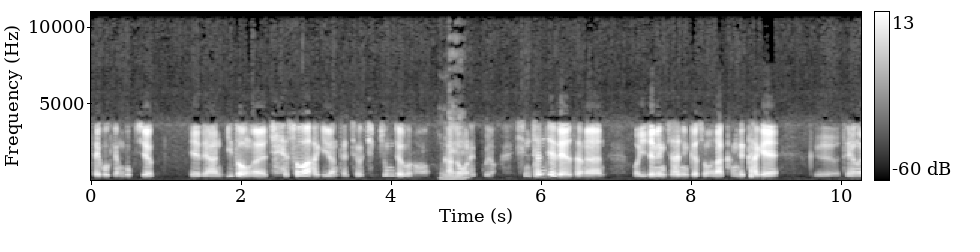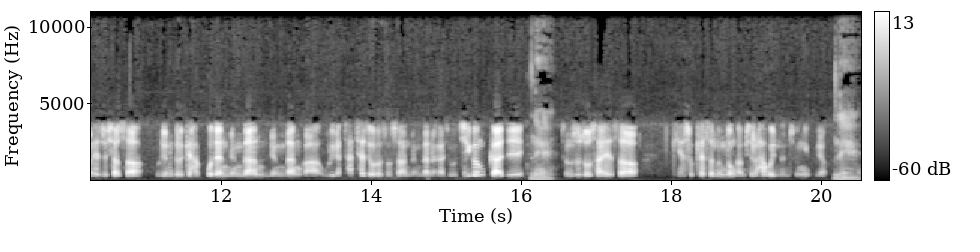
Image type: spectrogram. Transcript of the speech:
대구 경북 지역에 대한 이동을 최소화하기 위한 대책을 집중적으로 네. 가동을 했고요. 신천지에 대해서는 뭐 이재명 지사님께서 워낙 강력하게 그 대응을 해주셔서 우리는 그렇게 확보된 명단 명단과 우리가 자체적으로 조사한 명단을 가지고 지금까지 네. 전수 조사해서 계속해서 능동 감시를 하고 있는 중이고요. 네.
